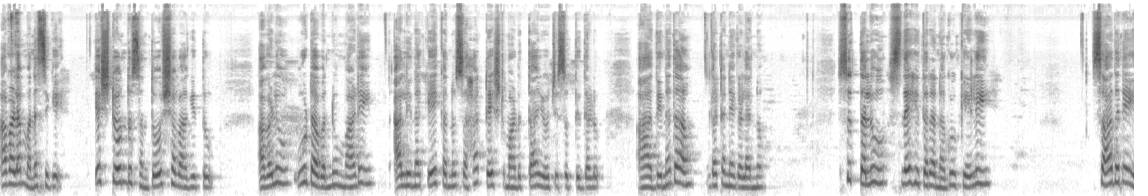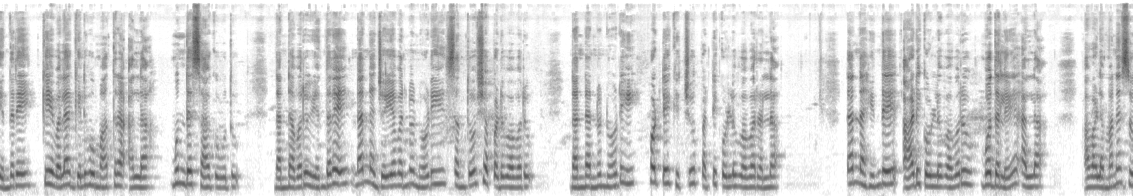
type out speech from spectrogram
ಅವಳ ಮನಸ್ಸಿಗೆ. ಎಷ್ಟೊಂದು ಸಂತೋಷವಾಗಿತ್ತು. ಅವಳು ಊಟವನ್ನು ಮಾಡಿ ಅಲ್ಲಿನ ಕೇಕನ್ನು ಸಹ ಟೇಸ್ಟ್ ಮಾಡುತ್ತಾ ಯೋಚಿಸುತ್ತಿದ್ದಳು. ಆ ದಿನದ ಘಟನೆಗಳನ್ನು ಸುತ್ತಲೂ ಸ್ನೇಹಿತರ ನಗು ಕೇಳಿ, ಸಾಧನೆ ಎಂದರೆ ಕೇವಲ ಗೆಲುವು ಮಾತ್ರ ಅಲ್ಲ, ಮುಂದೆ ಸಾಗುವುದು. ನನ್ನವರು ಎಂದರೆ ನನ್ನ ಜಯವನ್ನು ನೋಡಿ ಸಂತೋಷ ಪಡುವವರು ನನ್ನನ್ನು ನೋಡಿ ಹೊಟ್ಟೆ ಕಿಚ್ಚು ಪಟ್ಟಿಕೊಳ್ಳುವವರಲ್ಲ. ನನ್ನ ಹಿಂದೆ ಆಡಿಕೊಳ್ಳುವವರು ಮೊದಲೇ ಅಲ್ಲ. ಅವಳ ಮನಸ್ಸು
